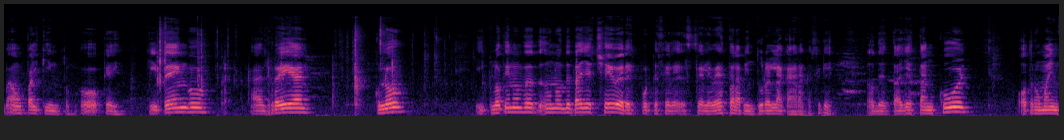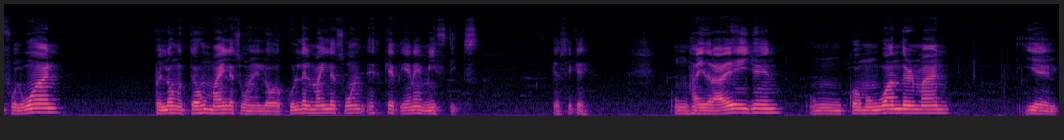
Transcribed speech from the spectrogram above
vamos para el quinto. Ok, aquí tengo al Real Clo. Y Clo tiene unos, detalles chéveres porque se le, se le ve hasta la pintura en la cara. Así que los detalles están cool. Otro Mindful One. Perdón, este es un Mindless One. Y lo cool del Mindless One es que tiene Mystics. Así que un Hydra Agent, un Common Wonderman y el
